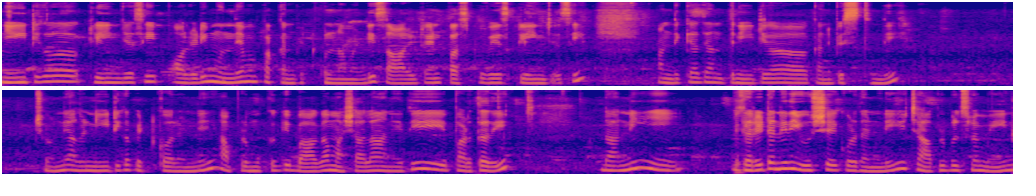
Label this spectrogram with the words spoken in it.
నీట్గా క్లీన్ చేసి ఆల్రెడీ ముందే మేము పక్కన పెట్టుకున్నామండి. సాల్ట్ అండ్ పసుపు వేసి క్లీన్ చేసి అందుకే అది అంత నీట్గా కనిపిస్తుంది. చూడండి అలా నీట్గా పెట్టుకోవాలండి. అప్పుడు ముక్కకి బాగా మసాలా అనేది పడుతుంది. దాన్ని గరిట అనేది యూజ్ చేయకూడదండి. చేపల పులుసులో మెయిన్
